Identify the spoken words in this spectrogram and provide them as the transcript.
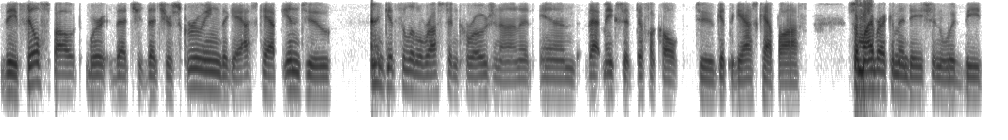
the fill spout where that you, that you're screwing the gas cap into gets a little rust and corrosion on it, and that makes it difficult to get the gas cap off. So my recommendation would be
